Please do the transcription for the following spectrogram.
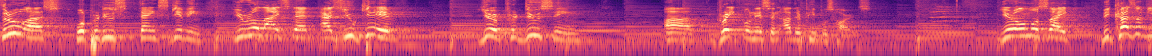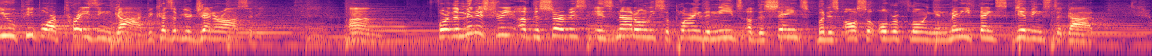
through us will produce thanksgiving. You realize that as you give, you're producing uh, gratefulness in other people's hearts. You're almost like, because of you, people are praising God because of your generosity. Um, for the ministry of the service is not only supplying the needs of the saints, but is also overflowing in many thanksgivings to God.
